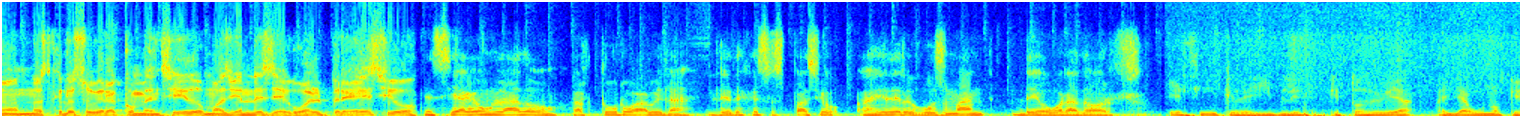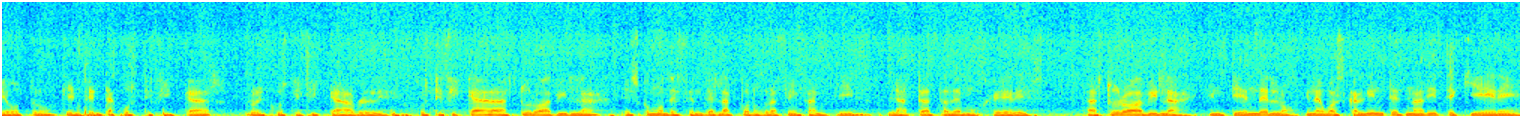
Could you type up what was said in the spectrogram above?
No es que los hubiera convencido, más bien les llegó al precio. Que se haga un lado Arturo Ávila y le deje su espacio a Eder Guzmán de Obrador. Es increíble que todavía haya uno que otro que intenta justificar lo injustificable. Justificar a Arturo Ávila es como defender la pornografía infantil, la trata de mujeres. Arturo Ávila, entiéndelo. En Aguascalientes nadie te quiere.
